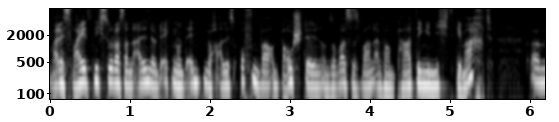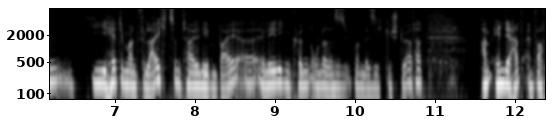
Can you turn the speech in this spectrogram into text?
weil es war jetzt nicht so, dass an allen und Ecken und Enden noch alles offen war und Baustellen und sowas. Es waren einfach ein paar Dinge nicht gemacht. Ähm, die hätte man vielleicht zum Teil nebenbei äh, erledigen können, ohne dass es übermäßig gestört hat am Ende hat einfach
